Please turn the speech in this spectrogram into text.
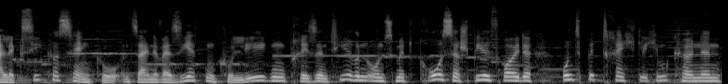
Alexei Kosenko und seine versierten Kollegen präsentieren uns mit großer Spielfreude und beträchtlichem Können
